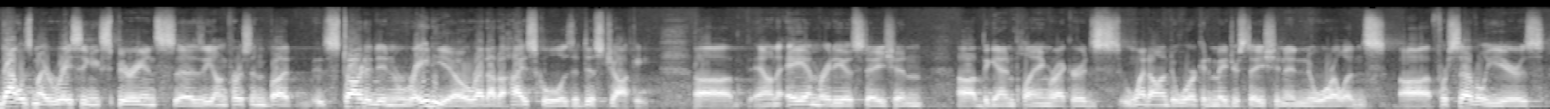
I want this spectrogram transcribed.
that was my racing experience as a young person, but it started in radio right out of high school as a disc jockey uh, on an AM radio station. Uh, began playing records, went on to work at a major station in New Orleans uh, for several years.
